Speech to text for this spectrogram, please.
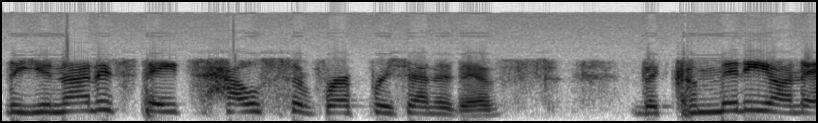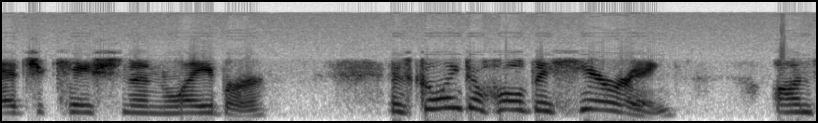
the United States House of Representatives, the Committee on Education and Labor, is going to hold a hearing on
